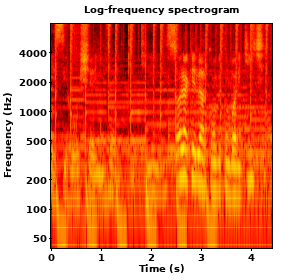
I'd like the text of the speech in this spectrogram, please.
esse roxo aí, velho. Que que é isso? Olha aquele Kombi com body kit.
